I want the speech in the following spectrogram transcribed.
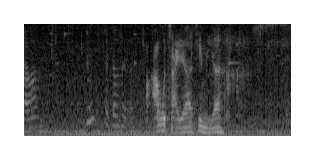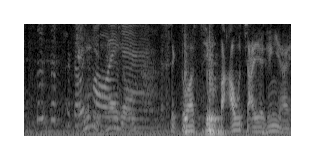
食咗啊！食到食到飽滯啊！知唔知而家食到菜嘅，食到阿蕉飽滯啊！竟然係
